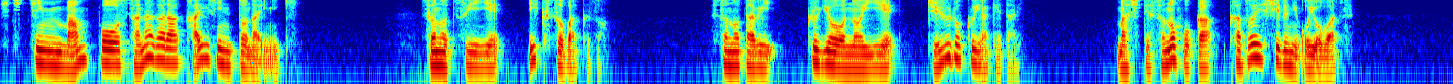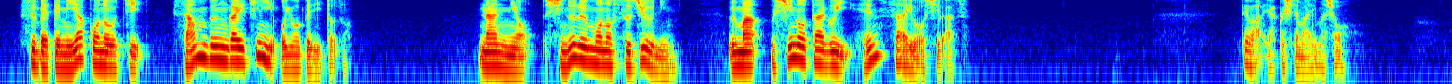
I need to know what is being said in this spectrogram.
七鎮万法さながら怪人となりみき。そのついえ、幾そばくぞ。その度、苦行の家、十六焼けたり。ましてその他数え知るに及ばず。すべて都のうち三分が一に及べりとぞ。男女死ぬる者数十人、馬、牛の類、返済を知らず。では、訳してまいりましょう。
